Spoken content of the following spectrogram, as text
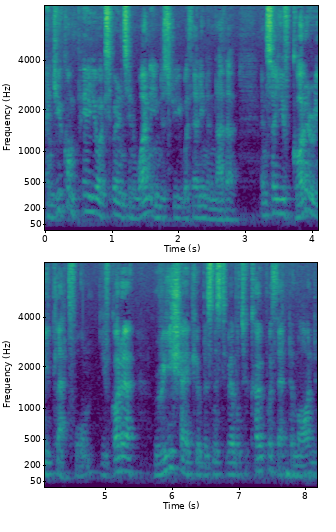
and you compare your experience in one industry with that in another. And so you've got to replatform, you've got to reshape your business to be able to cope with that demand,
